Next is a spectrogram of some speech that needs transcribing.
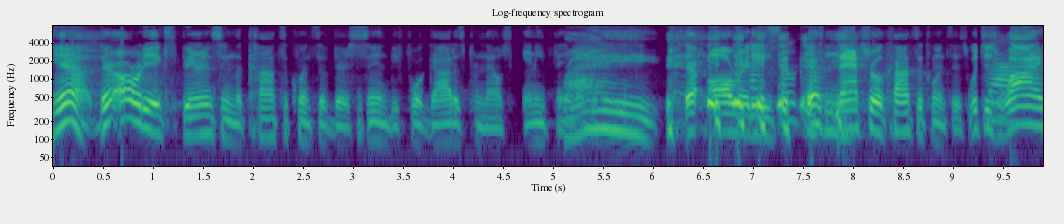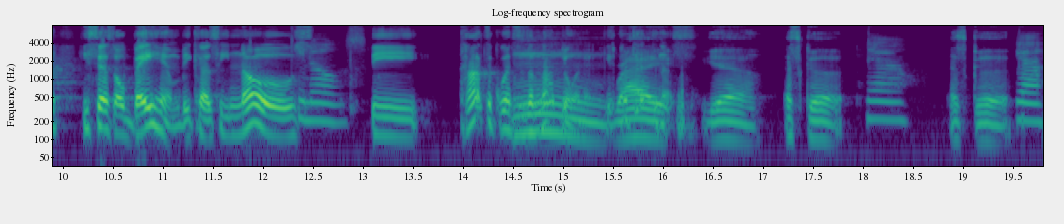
Yeah, they're already experiencing the consequence of their sin before God has pronounced anything. Right. They're already That's so there's natural consequences, which is why he says obey him because he knows, He knows. the consequences of not doing Mm, it. He's protecting right. us. Yeah. That's good. Yeah. That's good. Yeah.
